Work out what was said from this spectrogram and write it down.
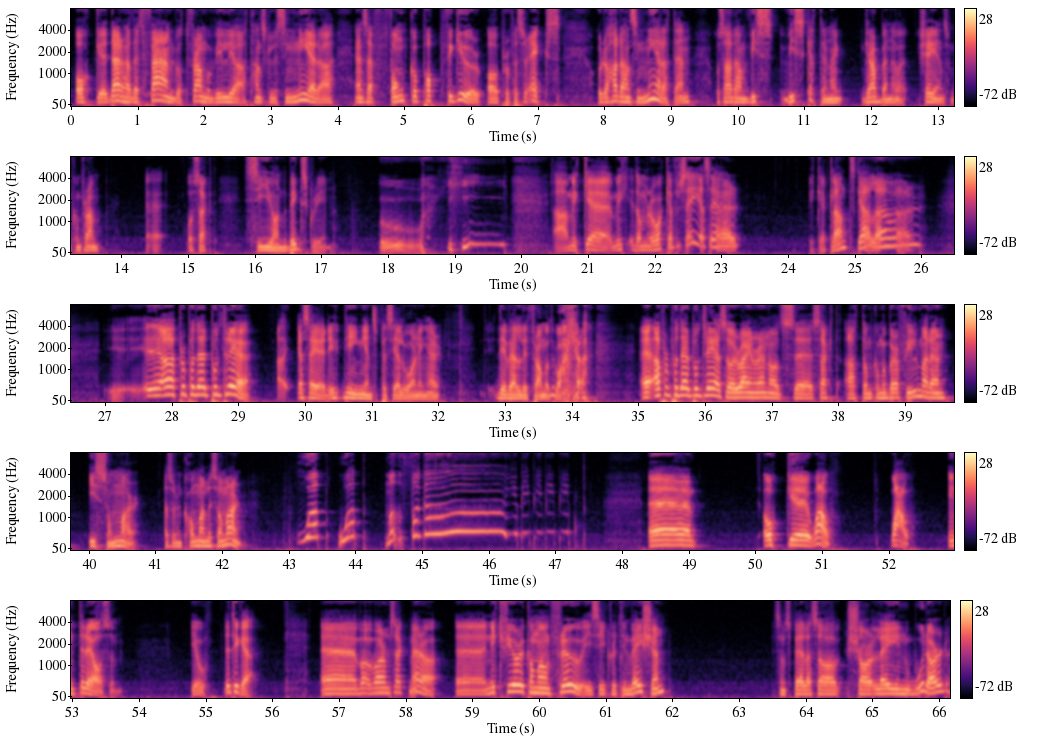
och eh, där hade ett fan gått fram och vilja att han skulle signera en sån här Funko Pop-figur av Professor X. Och då hade han signerat den, och så hade han vis viskat till den här grabben, eller tjejen som kom fram, eh, och sagt See you on the big screen. Ooh, hihi. Ja, mycket, mycket, de råkar försäga sig här. Vilka klantskallar. Eh, apropå Deadpool 3. Ah, jag säger, det, det är ingen speciell ordning här. Det är väldigt fram och tillbaka. Eh, apropå Deadpool 3 så har Ryan Reynolds eh, sagt att de kommer börja filma den i sommar. Alltså den kommande sommaren. Whoop, whoop, motherfucker! Yip, yip, yip, yip. Eh, och, eh, wow. Wow. inte det awesome? Jo, det tycker jag. Eh, vad, vad har de sagt mer då? Eh, Nick Fury kommer ha en fru i Secret Invasion. Som spelas av Charlene Woodard.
